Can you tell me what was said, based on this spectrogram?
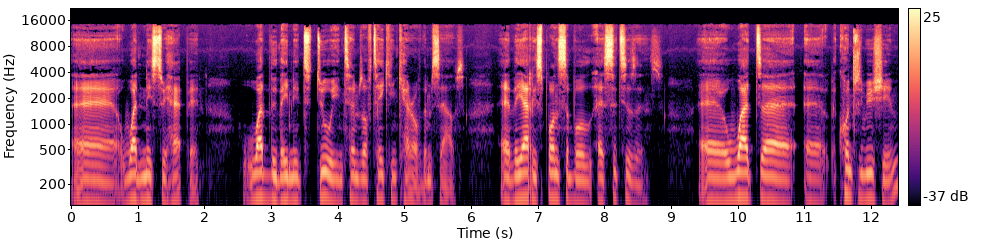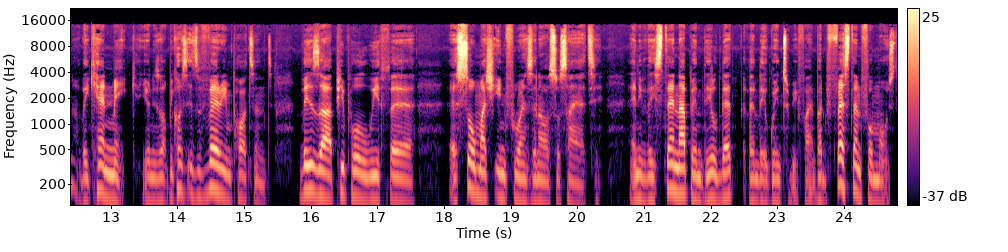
uh, what needs to happen, what do they need to do in terms of taking care of themselves uh, they are responsible as citizens, uh, what uh, uh, contribution they can make, you know, because it's very important. These are people with uh, uh, so much influence in our society. And if they stand up and deal that, then they're going to be fine. But first and foremost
